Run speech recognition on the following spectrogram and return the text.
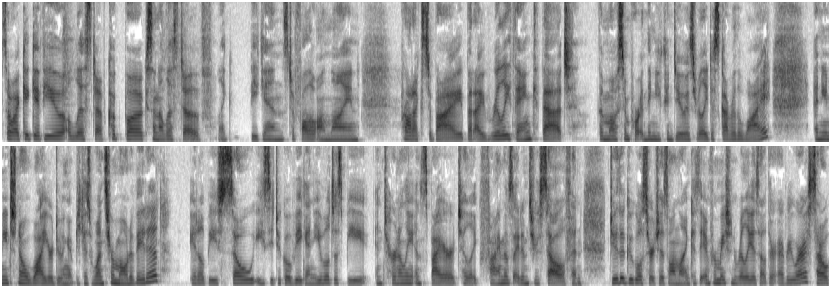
So I could give you a list of cookbooks and a list of like vegans to follow online, products to buy, but I really think that the most important thing you can do is really discover the why. And you need to know why you're doing it because once you're motivated, it'll be so easy to go vegan. You will just be internally inspired to like find those items yourself and do the Google searches online because the information really is out there everywhere. So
